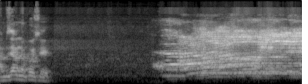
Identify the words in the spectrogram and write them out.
حمزة من كوشي أعوذ بالله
